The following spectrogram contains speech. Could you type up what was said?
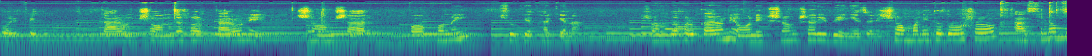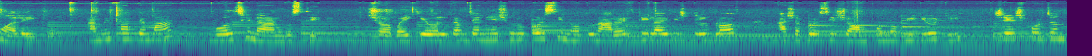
করে ফেলে। কারণ সন্দেহর কারণে সংসার কখনোই সুখে থাকে না। সন্দেহর কারণে অনেক সংসারই ভেঙে যায়। সম্মানিত দর্শক, আসসালামু আলাইকুম। আমি ফাতেমা, বলছি নারায়ণগঞ্জ থেকে। সবাইকে ওয়েলকাম জানিয়ে শুরু করছি নতুন আরও একটি লাইফস্টাইল ব্লগ আশা করছি সম্পূর্ণ ভিডিওটি শেষ পর্যন্ত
